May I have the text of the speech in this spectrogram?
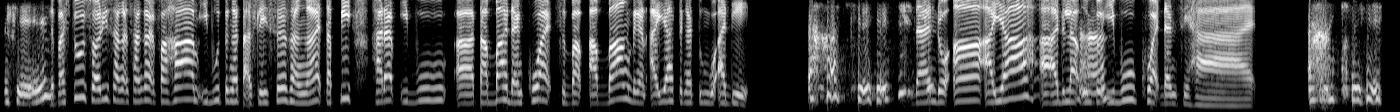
Okey. Lepas tu, sorry sangat-sangat faham ibu tengah tak selesa sangat. Tapi harap ibu uh, tabah dan kuat sebab abang dengan ayah tengah tunggu adik. Okey. Dan doa ayah uh, adalah Ha. untuk ibu kuat dan sihat. Okey.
